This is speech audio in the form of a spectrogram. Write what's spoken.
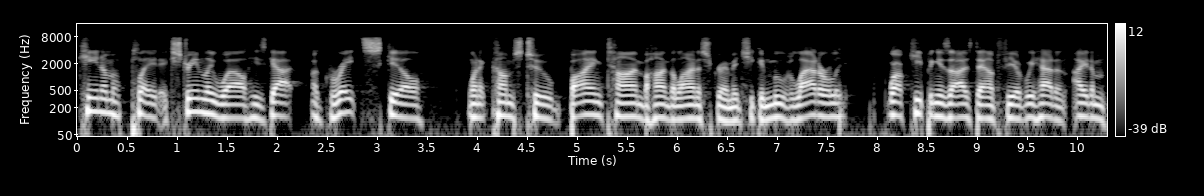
Keenum played extremely well. He's got a great skill when it comes to buying time behind the line of scrimmage. He can move laterally while keeping his eyes downfield. We had an item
